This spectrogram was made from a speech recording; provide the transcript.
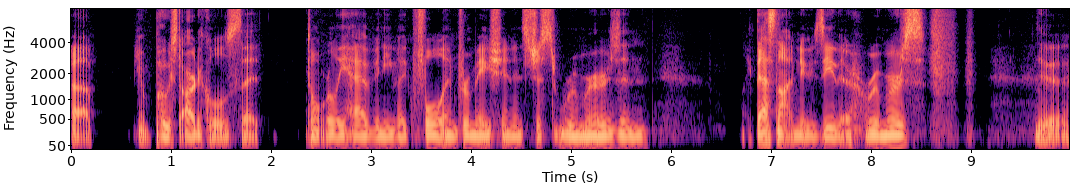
uh, you know post articles that don't really have any like full information. It's just rumors and like that's not news either. Rumors, yeah.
